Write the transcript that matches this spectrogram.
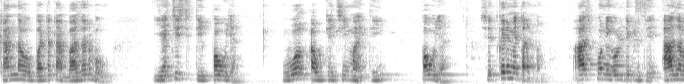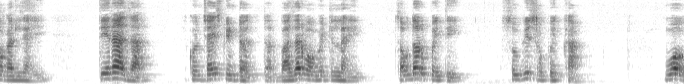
कांदा व बटाटा बाजारभाव याची स्थिती पाहूया व अवक्याची माहिती पाहूया. शेतकरी मित्रांनो आज पुणे गोलटेकडीचे आज अवघडले आहे तेरा हजार एकोणचाळीस क्विंटल तर बाजारभाव भेटलेला आहे चौदा रुपये ते सव्वीस रुपये का व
